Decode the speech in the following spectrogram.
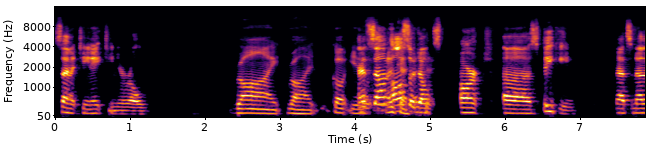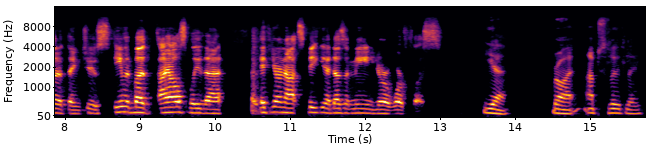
17, 18 year old. Right, right. Got you. And some Okay. also don't aren't uh speaking. That's another thing too. Even but I also believe that if you're not speaking, it doesn't mean you're worthless. Yeah, right. Absolutely.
